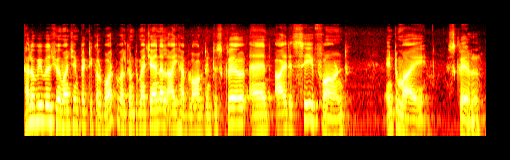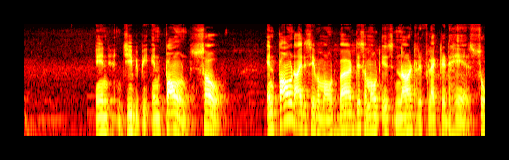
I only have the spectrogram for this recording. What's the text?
Hello viewers, you are watching Practical Work. Welcome to my channel. I have logged into Skrill and I receive fund into my Skrill in GBP in pound. So in pound I receive amount but this amount is not reflected here. So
